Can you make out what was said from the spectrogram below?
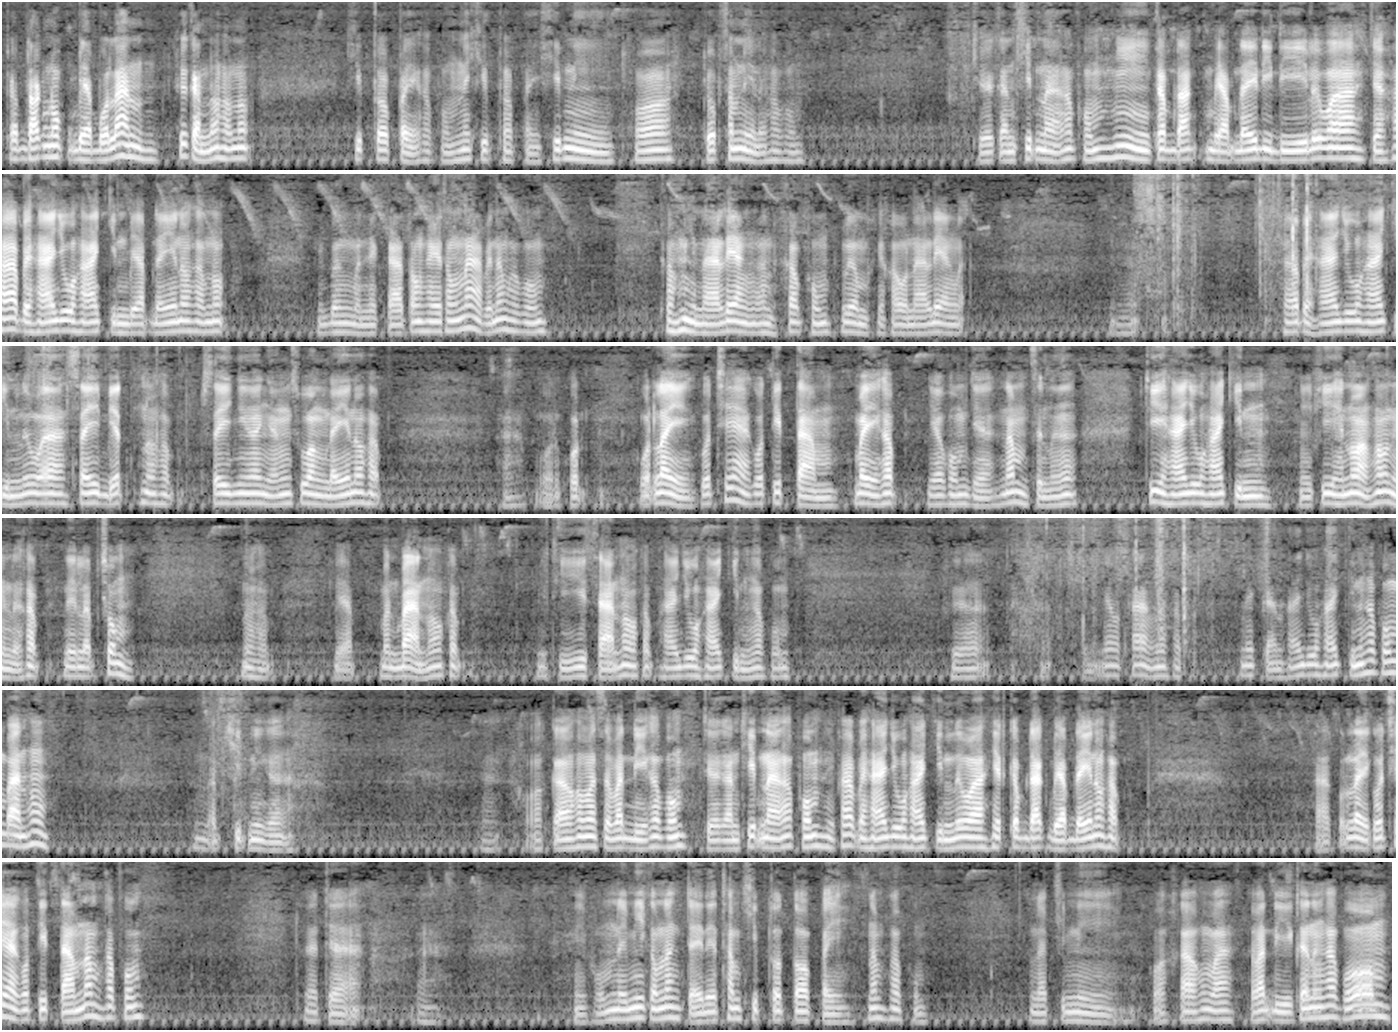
กับดักนกแบบโบราณคือกันเนาะครับเนาะคลิปต่อไปครับผมในคลิปต่อไปคลิปนี้พอจบซ้ำนี้แล้วครับผม จอกันคลิปหน้าครับ ผมมีกับดักแบบใดดีๆ หรือว่าจะพาไปหาอยู่หากินแบบใดเนาะครับเนาะเบื้องบรรยากาศต้องให้ท้องหน้าไปน้ำครับผมก็มีนาแรงแล้วครับ ผมเริ่มเข้านาแรงแล้วนะครับถ้าไปหาอยู่หากินหรือว่าใส่เบ็ดเนาะครับใส่เหงื่อหยังช่วงไหนเนาะครับกดกดกดไลค์กดแชร์กดติดตามไว้ครับ เดี๋ยวผมจะนำเสนอ ที่หาอยู่หากินให้พี่ให้น้องเฮานี่แหละครับ ได้รับชมนะครับ แบบบ้านๆเนาะครับ วิถีสานเนาะครับ หาอยู่หากินครับผม เพื่อเป็นแนวทางนะครับ ในการหาอยู่หากินครับ ผมบ้านเฮาสำหรับคลิปนี้ก็อ่าขอกล่าวเข้ามาสวัสดีครับผม เจอกันคลิปหน้าครับผมสิพาไปหาอยู่หากินหรือว่าเฮ็ดกับดักแบบใดเนาะครับฝากกดไลค์กดแชร์กดติดตามน้ำครับผมเพื่อจะให้ผมได้มีกำลังใจได้ทำคลิปต่อๆไปน้ำครับผม สำหรับคลิปนี้ขอข่าวเข้ามา สวัสดีอีกท่านึงครับผม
